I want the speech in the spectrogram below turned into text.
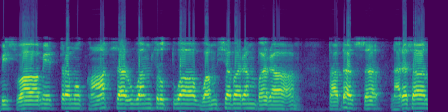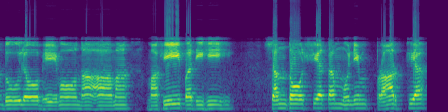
विश्वामित्रमुखात् सर्वं श्रुत्वा वंशपरम्परां। ततः स नरशार्दूलो भीमो नाम महीपतिः। सन्तोष्यतं मुनिं प्रार्थ्य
